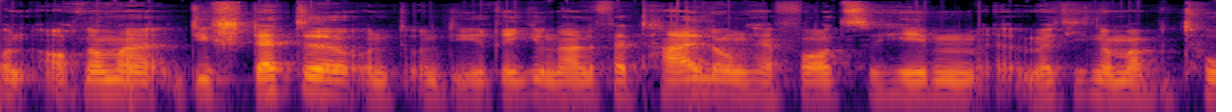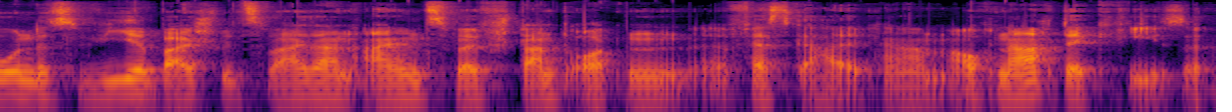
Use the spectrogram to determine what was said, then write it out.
und auch nochmal die Städte und, und die regionale Verteilung hervorzuheben, äh, möchte ich nochmal betonen, dass wir beispielsweise an allen zwölf Standorten äh, festgehalten haben, auch nach der Krise.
